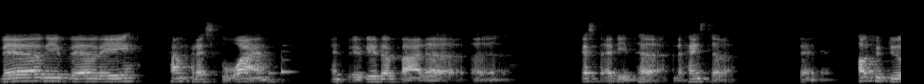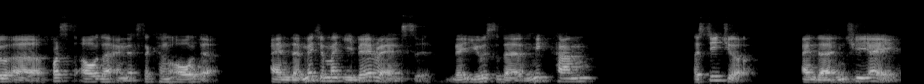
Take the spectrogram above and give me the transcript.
very, very complex one and reviewed by the uh, guest editor, the Henseler, that how to do a first order and a second order. And the measurement invariance, they use the MICOM procedure and the MGA.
